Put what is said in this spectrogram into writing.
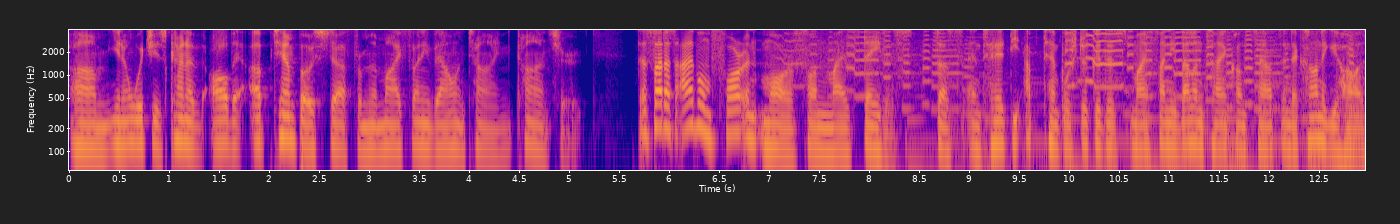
um, you know, which is kind of all the up-tempo stuff from the My Funny Valentine concert. Das war das Album Four and More von Miles Davis. Das enthält die Abtempo-Stücke des My Funny Valentine Konzerts in der Carnegie Hall.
